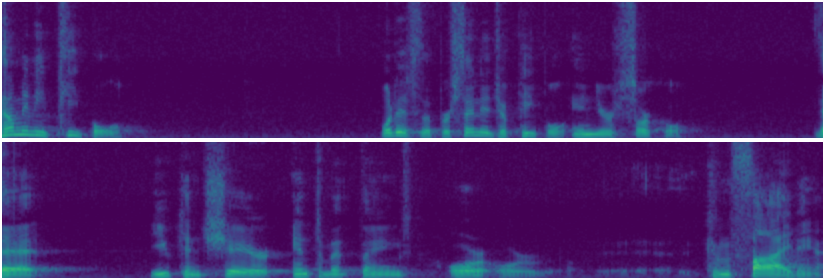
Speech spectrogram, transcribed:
how many people, what is the percentage of people in your circle that you can share intimate things or, or confide in?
